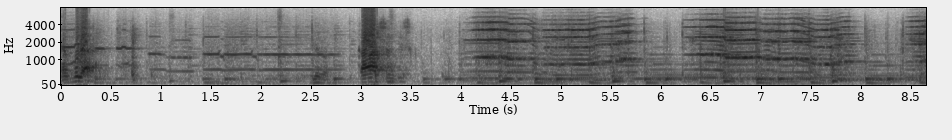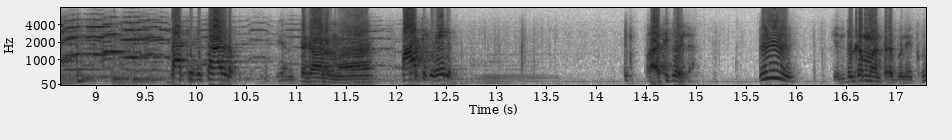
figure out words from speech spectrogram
డబ్బులా? కావాల్సిన తీసుకో. నాకు ఇది చాలు ఎంత కావాలమ్మా పాతిక వేలు. పాతిక వేల? ఉమ్, ఎందుకమ్మా అంత డబ్బు నీకు?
